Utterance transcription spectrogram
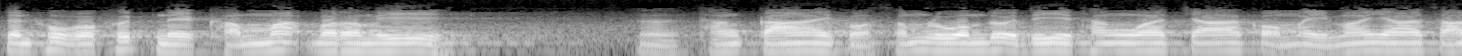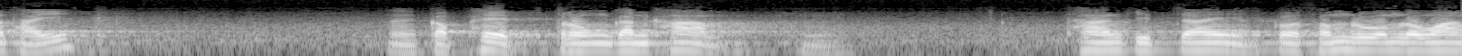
เป็นผู้ประพฤติเนคขมมะบารมี ทางกายก็สำรวมด้วยดี ทางวาจาก็ไม่มายาสาไถกับเพศตรงกันข้าม ทางจิตใจก็สำรวมระวัง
